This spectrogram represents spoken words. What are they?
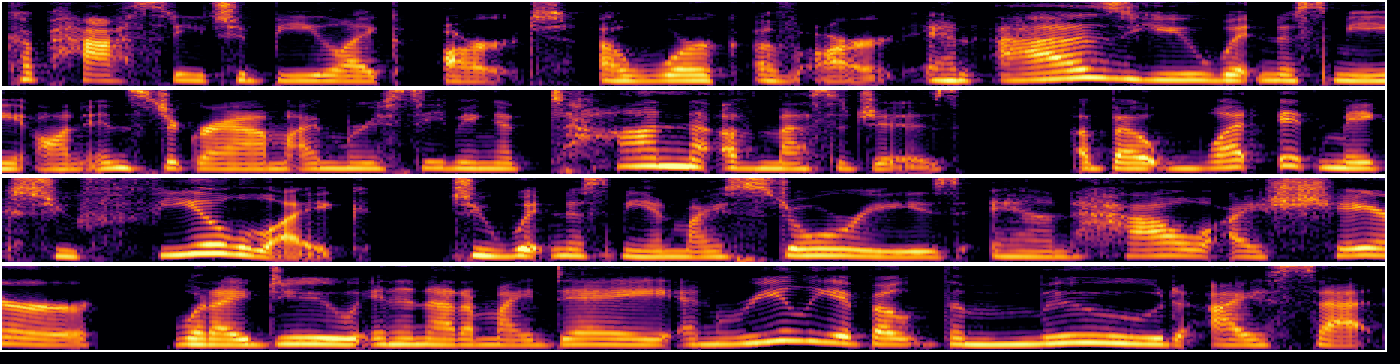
capacity to be like art, a work of art. And as you witness me on Instagram, I'm receiving a ton of messages about what it makes you feel like to witness me in my stories and how I share what I do in and out of my day, and really about the mood I set.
